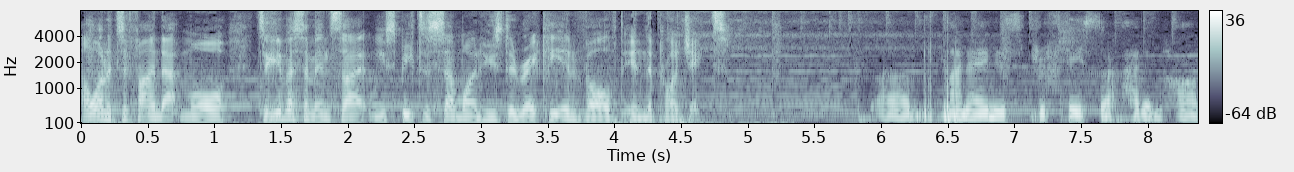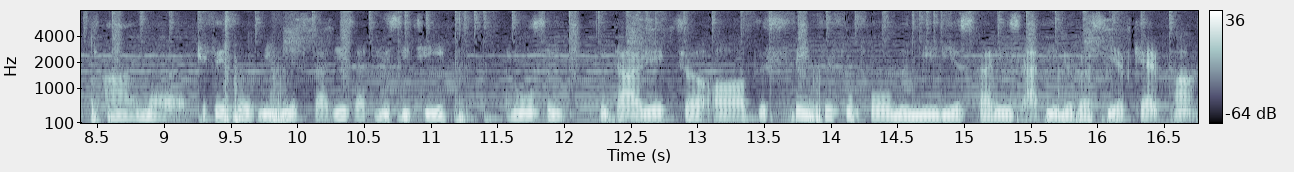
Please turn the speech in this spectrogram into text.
I wanted to find out more. To give us some insight, we speak to someone who's directly involved in the project. Um, my name is Professor Adam Haupt. I'm a professor of media studies at UCT and also the director of the Center for Film and Media Studies at the University of Cape Town.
